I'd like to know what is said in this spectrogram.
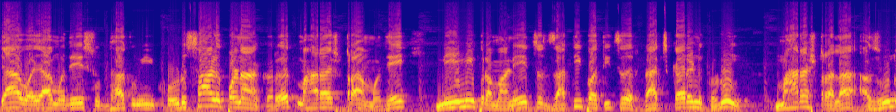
त्या वयामध्ये सुद्धा तुम्ही खोडसाळपणा करत महाराष्ट्रामध्ये नेहमीप्रमाणेच जातीपातीचं राजकारण करून महाराष्ट्राला अजून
